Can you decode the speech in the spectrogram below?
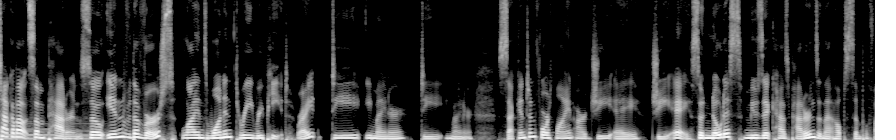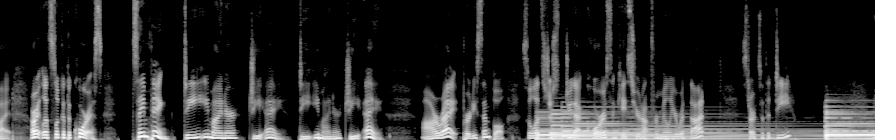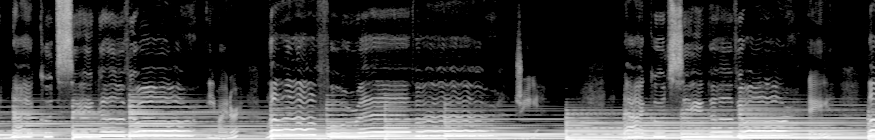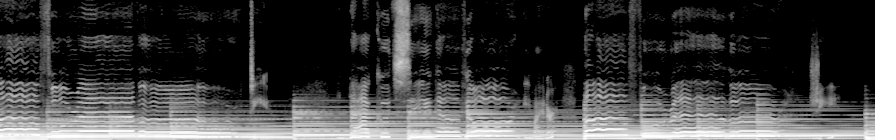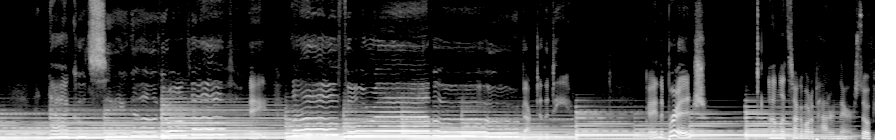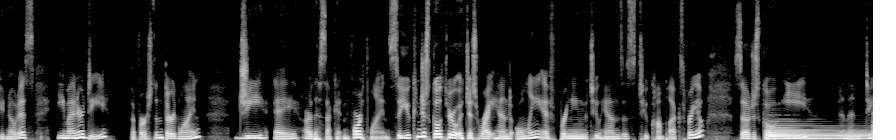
Talk about some patterns. So in the verse, lines one and three repeat, right? D, E minor, D, E minor. Second and fourth line are G, A, G, A. So notice music has patterns and that helps simplify it. All right, let's look at the chorus. Same thing D, E minor, G, A, D, E minor, G, A. All right, pretty simple. So let's just do that chorus in case you're not familiar with that. Starts with a D, And I could sing of your minor. Love forever, G. And I could sing of your A. Love forever, D. And I could sing. The bridge, um, let's talk about a pattern there. So if you notice, E minor, D, the first and third line, G, A are the second and fourth lines. So you can just go through it with just right hand only if bringing the two hands is too complex for you. So just go E and then D,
